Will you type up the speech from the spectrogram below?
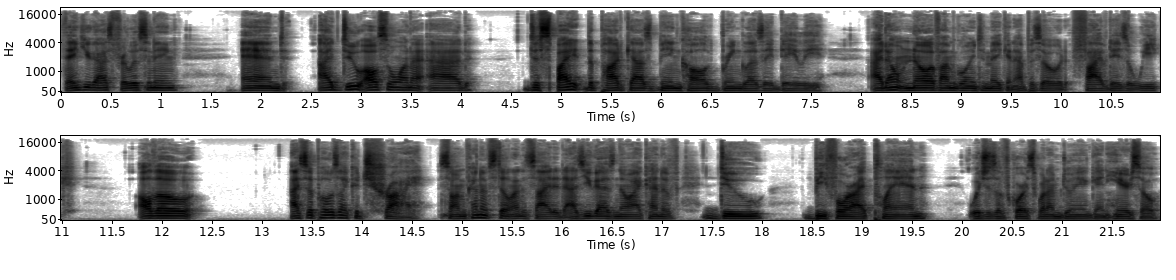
Thank you guys for listening. And I do also want to add, despite the podcast being called Bring Glaze Daily, I don't know if I'm going to make an episode five days a week. Although I suppose I could try. So I'm kind of still undecided. As you guys know, I kind of do before I plan, which is, of course, what I'm doing again here. So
